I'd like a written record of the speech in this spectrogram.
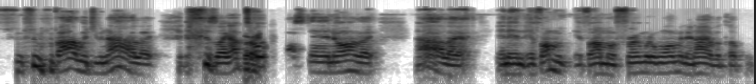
vibe with you now. Like it's like I told right. you, I stand on, like nah, like. And then if I'm if I'm a friend with a woman and I have a couple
